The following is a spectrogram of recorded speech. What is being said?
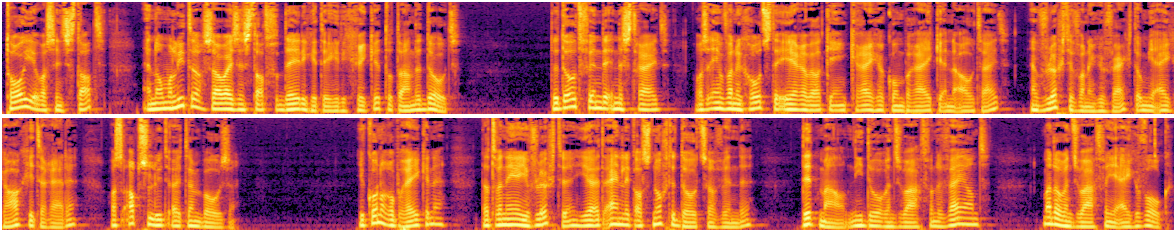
Troje was zijn stad en normaliter zou hij zijn stad verdedigen tegen de Grieken tot aan de dood. De dood vinden in de strijd was een van de grootste eren welke een krijger kon bereiken in de oudheid, en vluchten van een gevecht om je eigen hachje te redden was absoluut uit den boze. Je kon erop rekenen dat wanneer je vluchtte je uiteindelijk alsnog de dood zou vinden, ditmaal niet door een zwaard van de vijand, maar door een zwaard van je eigen volk.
